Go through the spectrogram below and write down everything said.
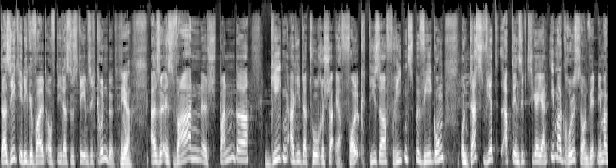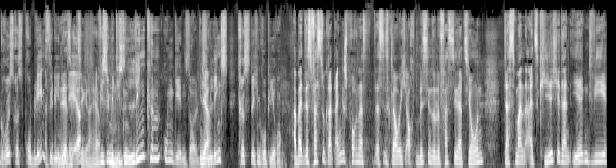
da seht ihr die Gewalt, auf die das System sich gründet. So. Ja. Also es war ein äh, spannender gegenagitatorischer Erfolg dieser Friedensbewegung und das wird ab den 70er Jahren immer größer und wird ein immer größeres Problem für die DDR, 70er, ja. wie sie mit diesen Linken umgehen soll, diesen Ja. linkschristlichen Gruppierungen. Aber das, was du gerade angesprochen hast, das ist, glaube ich, auch ein bisschen so eine Faszination, dass man als Kirche dann irgendwie äh,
